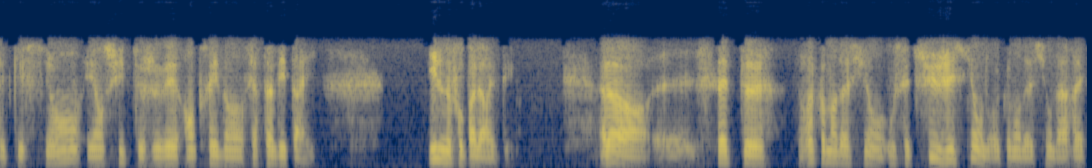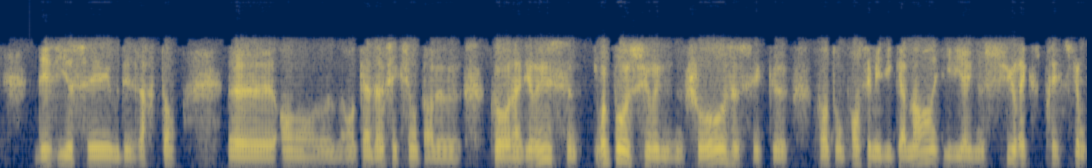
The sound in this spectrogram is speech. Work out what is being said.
cette question et ensuite je vais entrer dans certains détails. Il ne faut pas l'arrêter. Alors, euh, cette recommandation ou cette suggestion de recommandation d'arrêt des IEC ou des ARTAN euh, en, cas d'infection par le coronavirus repose sur une chose, c'est que quand on prend ces médicaments, il y a une surexpression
